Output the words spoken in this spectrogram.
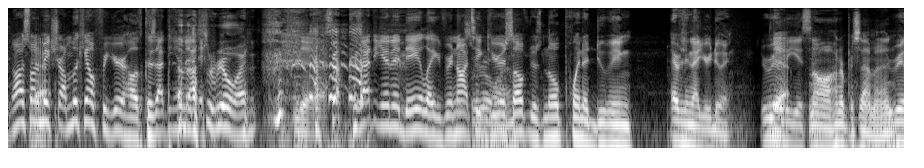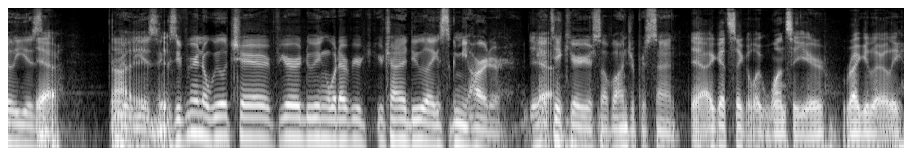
No, I just want to make sure I'm looking out for your health because at the end of the day, real one. yeah, because at the end of the day, like if you're not taking care of yourself, there's no point of doing everything that you're doing. It really yeah. is. No, hundred percent, man. It really isn't. Yeah, It really isn't. Because if you're in a wheelchair, if you're doing whatever you're, you're trying to do, like it's gonna be harder. You Yeah. gotta take care of yourself 100. percent Yeah, I get sick like once a year regularly.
